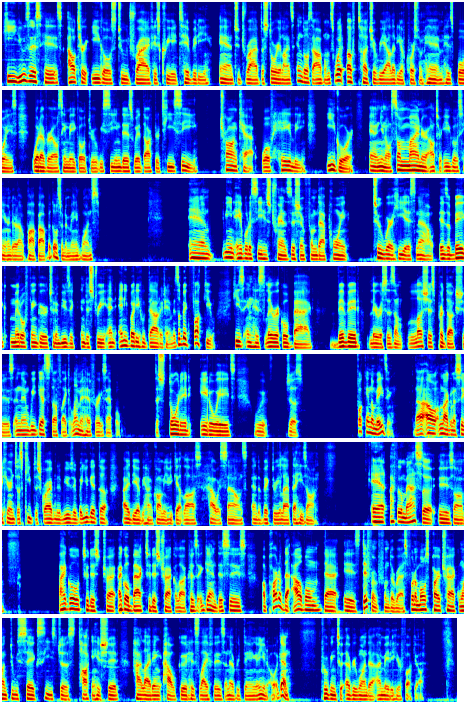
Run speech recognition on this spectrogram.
he uses his alter egos to drive his creativity and to drive the storylines in those albums with a touch of reality, of course, from him, his boys, whatever else he may go through. We've seen this with Dr. TC, Tron Cat, Wolf Haley, Igor, and you know, some minor alter egos here and there that'll pop out, but those are the main ones. And being able to see his transition from that point to where he is now is a big middle finger to the music industry and anybody who doubted him. It's a big fuck you. He's in his lyrical bag, vivid lyricism, luscious productions, and then we get stuff like Lemonhead, for example, distorted 808s with just fucking amazing. Now, I'm not going to sit here and just keep describing the music, but you get the idea behind Call Me If You Get Lost, how it sounds, and the victory lap that he's on. And I feel Massa is um I go to this track, I go back to this track a lot because again, this is a part of the album that is different from the rest. For the most part, track one through six, he's just talking his shit, highlighting how good his life is and everything. And you know, again, proving to everyone that I made it here. Fuck y'all.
